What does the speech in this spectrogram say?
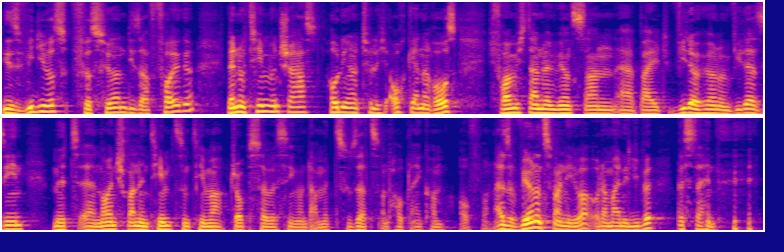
dieses Videos, fürs Hören dieser Folge. Wenn du Themenwünsche hast, hau die natürlich auch gerne raus. Ich freue mich dann, wenn wir uns dann äh, bald wieder hören und wiedersehen mit äh, neuen spannenden Themen zum Thema Drop Servicing und damit Zusatz- und Haupteinkommen aufbauen. Also, wir hören uns mal, lieber oder meine Liebe. Bis dahin.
